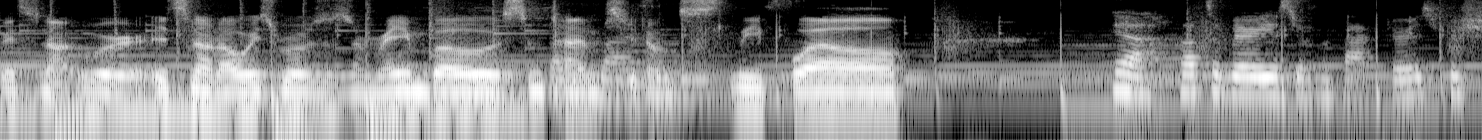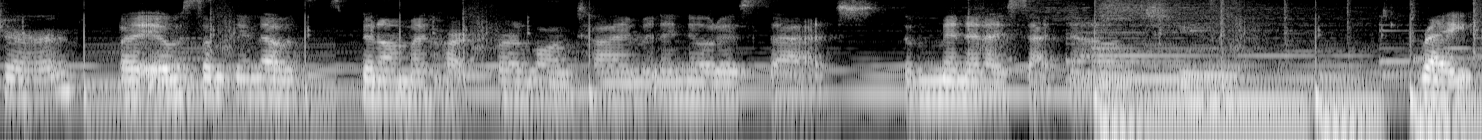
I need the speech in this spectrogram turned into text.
it's not we're it's not always roses and rainbows sometimes you don't sleep well yeah, lots of various different factors for sure. But it was something that was been on my heart for a long time. And I noticed that the minute I sat down to write,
